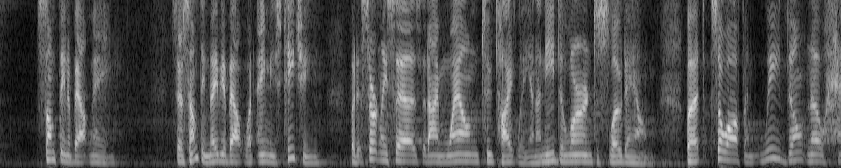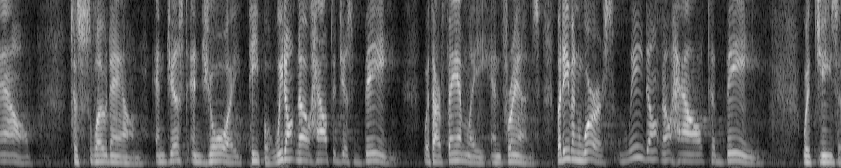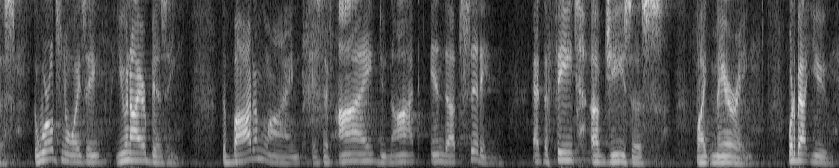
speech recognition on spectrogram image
something about me. It says something maybe about what Amy's teaching, but it certainly says that I'm wound too tightly and I need to learn to slow down. But so often, we don't know how to slow down and just enjoy people. We don't know how to just be with our family and friends. But even worse, we don't know how to be with Jesus. The world's noisy, you and I are busy. The bottom line is that I do not end up sitting at the feet of Jesus like Mary. What about you?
